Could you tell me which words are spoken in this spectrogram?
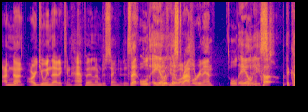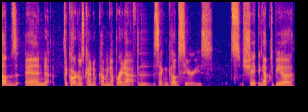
I'm not arguing that it can happen. I'm just saying it is. It's that old goofy AL East rivalry, man. Old AL the, East. Cu- the Cubs and the Cardinals kind of coming up right after the second Cubs series. It's shaping up to be a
